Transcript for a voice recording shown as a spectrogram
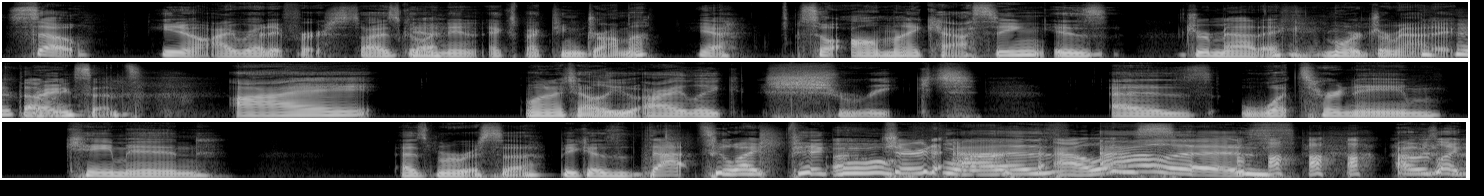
So, you know, I read it first. So I was going in expecting drama. Yeah. So all my casting is Dramatic. more dramatic. that right? makes sense. I want to tell you, I like shrieked as what's her name came in as Marissa because that's who I pictured Oh, as Alice? Alice. I was like,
